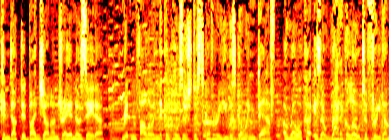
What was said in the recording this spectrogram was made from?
conducted by Gian Andrea Noseda. Written following the composer's discovery he was going deaf, Eroica is a radical ode to freedom,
